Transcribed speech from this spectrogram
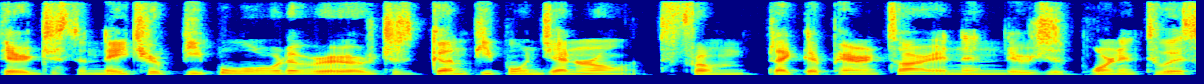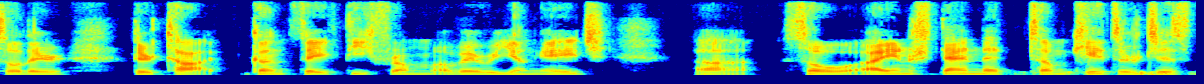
they're just a nature people or whatever, or just gun people in general from like their parents are, and then they're just born into it. So they're they're taught gun safety from a very young age. Uh, so I understand that some kids are just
